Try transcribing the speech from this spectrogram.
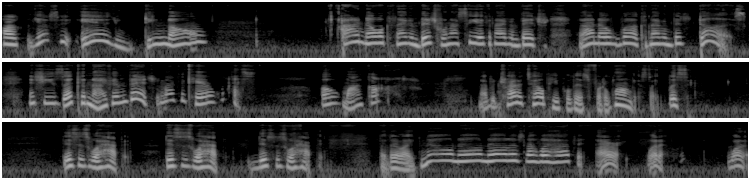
da. yes it is, you ding dong. I know a conniving bitch when I see a conniving bitch, and I know what a conniving bitch does. And she's a conniving bitch, and I could care less. Oh my gosh. And I've been trying to tell people this for the longest. Like, listen, this is what happened. This is what happened. This is what happened. But they're like, no, no, no, that's not what happened. All right, whatever. Whatever.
